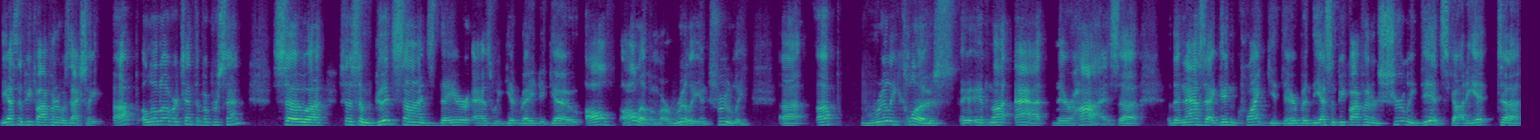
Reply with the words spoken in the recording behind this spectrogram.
The S&P 500 was actually up a little over a tenth of a percent. So, uh, so some good signs there as we get ready to go. All, all of them are really and truly uh, up really close, if not at their highs. Uh, the Nasdaq didn't quite get there, but the S&P 500 surely did, Scotty. It uh,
